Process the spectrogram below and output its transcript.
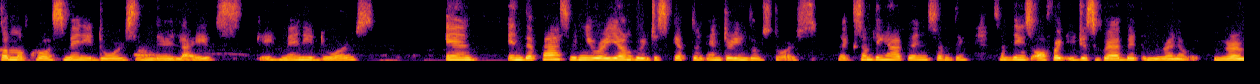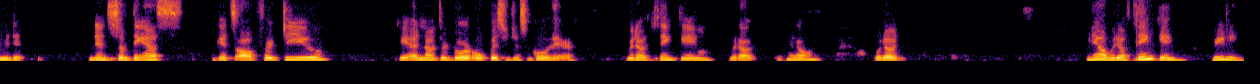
come across many doors in their lives, okay, many doors. And in the past, when you were younger, you just kept on entering those doors. Like something happens, something something is offered, you just grab it and you run away, you run with it. And then something else gets offered to you, okay, another door opens, you just go there without thinking, without, you know, without, yeah, without thinking, really,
